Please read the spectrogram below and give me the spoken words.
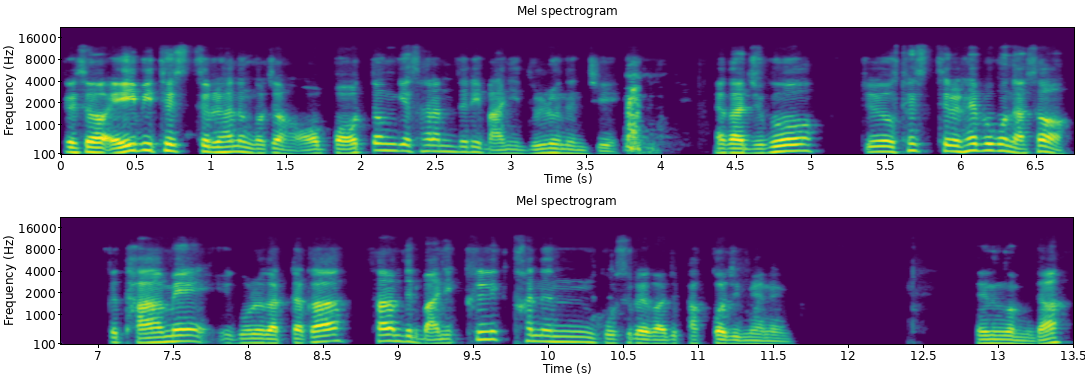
그래서 A/B 테스트를 하는 거죠. 어, 뭐 어떤 게 사람들이 많이 누르는지 해가지고 쭉 테스트를 해보고 나서 그 다음에 이거를 갖다가 사람들이 많이 클릭하는 곳으로 해가지고 바꿔주면은 되는 겁니다.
